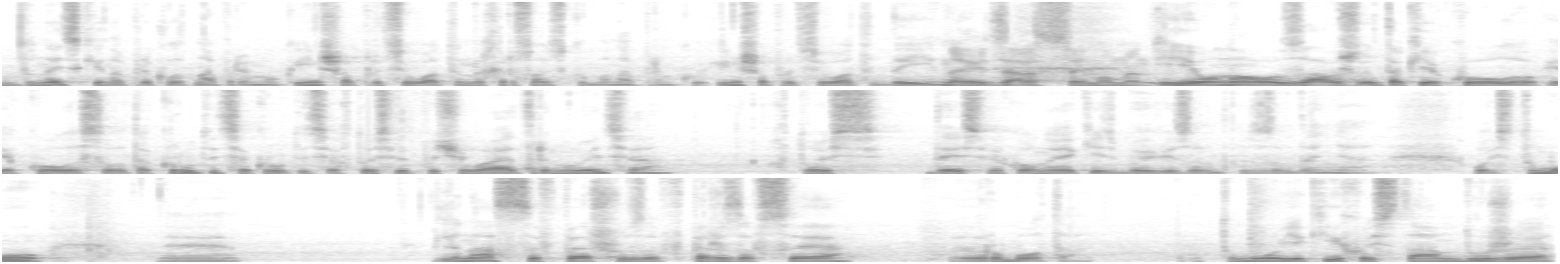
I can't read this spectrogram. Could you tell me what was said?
Донецький, наприклад, напрямок, інша працювати на Херсонському напрямку, інша працювати де інде. Навіть зараз цей момент. І воно завжди так як коло, як колесо, так крутиться, крутиться. Хтось відпочиває, тренується, хтось десь виконує якісь бойові завдання. Ось тому е, для нас це вперше, вперш за все е, робота. Тому якихось там дуже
